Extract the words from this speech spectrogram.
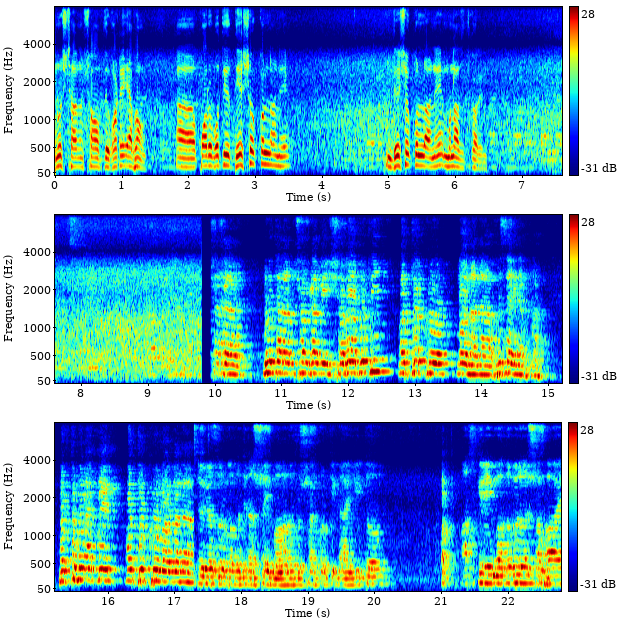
অনুষ্ঠান সমাপ্তি ঘটে এবং পরবর্তী দেশ কল্যাণে দেশ কল্যাণে মোনাজাত করেন সংগ্রামী সভাপতি অধ্যক্ষ মৌলানা হুসাইন আহমদ। বক্তব্য রাখবেন অধ্যক্ষ মৌলানা সৈয়দুল বাংলাদেশ রাজশাহী মহানগর কর্তৃক আয়োজিত। আজকের এই মতবিরোধ সভায়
